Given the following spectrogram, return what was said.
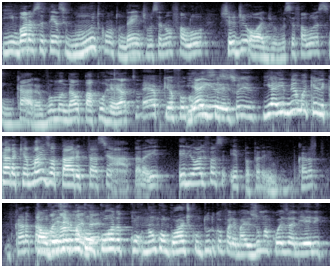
e embora você tenha sido muito contundente, você não falou cheio de ódio. Você falou assim, cara, vou mandar o papo reto. É, porque foi o que E é isso. é isso aí. E aí, mesmo aquele cara que é mais otário, que tá assim, ah, peraí, ele olha e fala assim, epa, peraí, o cara, o cara tá Talvez ele não concorda, com, não concorde com tudo que eu falei, mas uma coisa ali ele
